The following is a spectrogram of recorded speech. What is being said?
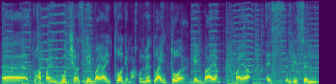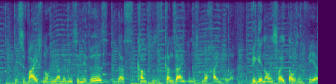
äh, du hast eine gute Chance gegen Bayern ein Tor gemacht. Und wenn du ein Tor gegen Bayern, Bayern ist ein bisschen, ich weiß noch nicht, aber ein bisschen nervös, das kann, kann sein, du musst noch ein Tor, wie genau in 2004.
